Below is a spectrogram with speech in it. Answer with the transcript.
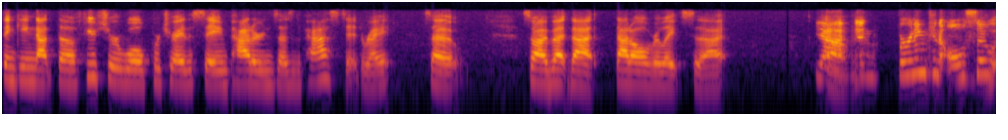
thinking that the future will portray the same patterns as the past did, right? So, so I bet that that all relates to that. Yeah, Um, and burning can also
